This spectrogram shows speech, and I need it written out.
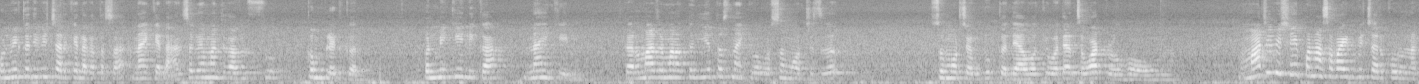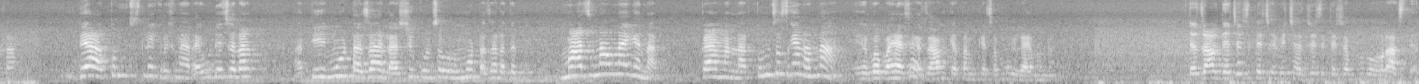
पण मी कधी विचार केला का तसा? नाही केला. आणि सगळे म्हणतात अजून तू कंप्लेंट कर. पण मी केली का? नाही केली. कारण माझ्या मनात तर येतच नाही की बाबा समोरच्याचं समोरच्याला दुःख द्यावं किंवा त्यांचं वाटलं हो माझ्याविषयी पण असा वाईट विचार करू नका. द्या तुमचंच लेकरं शिकणार आहे. उद्याच्याला ती मोठा झाला शिकून सवरून मोठा झाला तर माझं नाव नाही घेणार. काय म्हणणार? तुमचंच घेणार ना? हे बाबा ह्याचा ह्याचा अमक्या तमक्याचा मुलगा आहे म्हणून. त्या जाऊ द्याचे त्याचे विचार ज्याचे त्याच्या बरोबर असतात.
